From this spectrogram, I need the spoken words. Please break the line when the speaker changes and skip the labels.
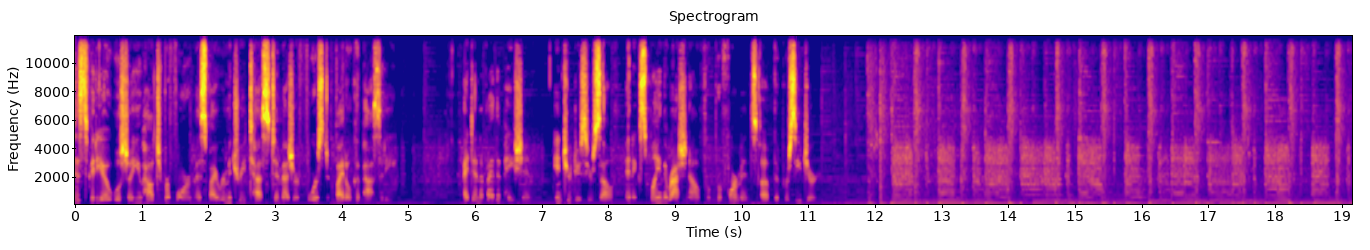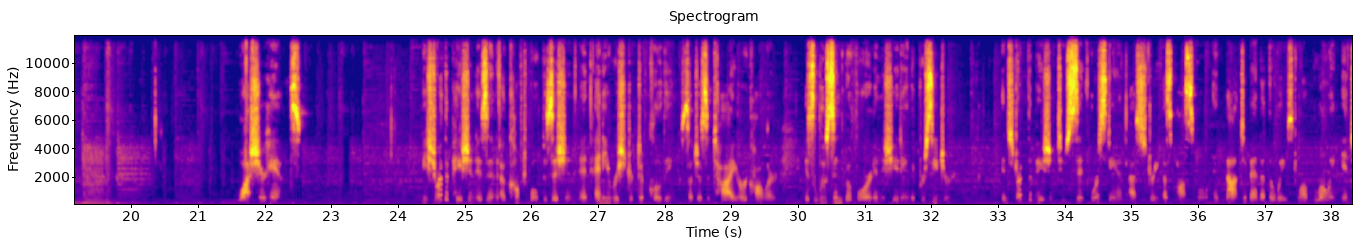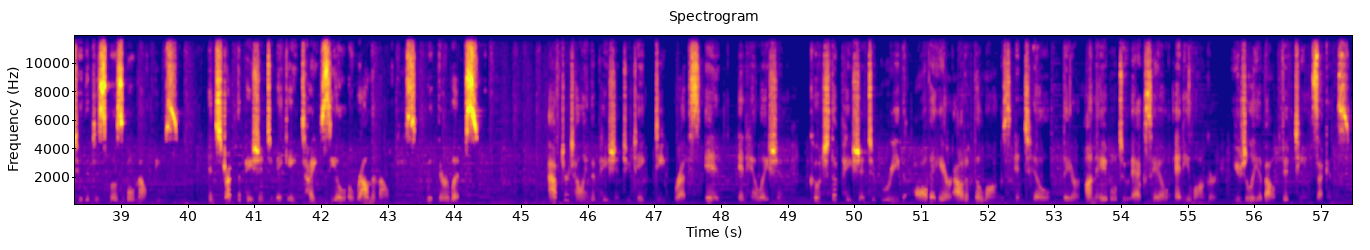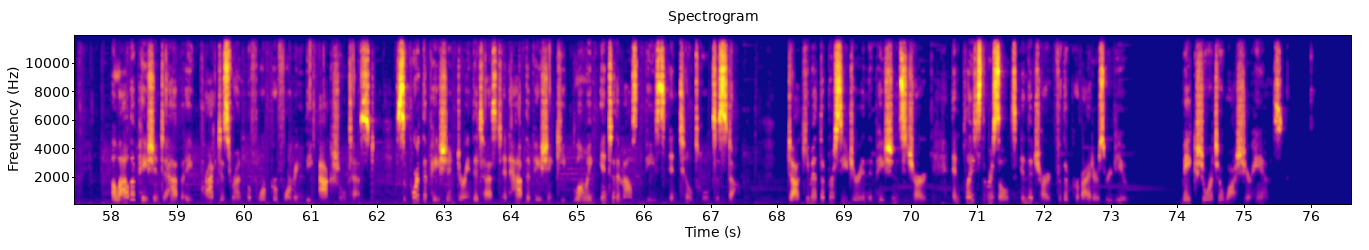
This video will show you how to perform a spirometry test to measure forced vital capacity. Identify the patient, introduce yourself, and explain the rationale for performance of the procedure. Wash your hands. Be sure the patient is in a comfortable position and any restrictive clothing, such as a tie or collar, is loosened before initiating the procedure. Instruct the patient to sit or stand as straight as possible and not to bend at the waist while blowing into the disposable mouthpiece. Instruct the patient to make a tight seal around the mouthpiece with their lips. After telling the patient to take deep breaths in, inhalation, Coach the patient to breathe all the air out of the lungs until they are unable to exhale any longer, usually about 15 seconds. Allow the patient to have a practice run before performing the actual test. Support the patient during the test and have the patient keep blowing into the mouthpiece until told to stop. Document the procedure in the patient's chart and place the results in the chart for the provider's review. Make sure to wash your hands.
